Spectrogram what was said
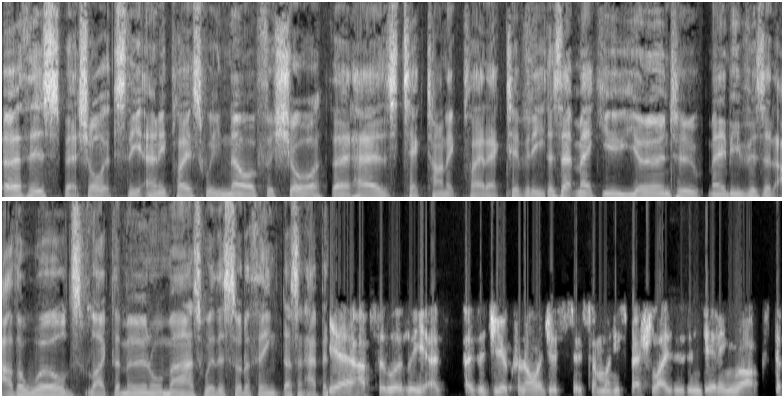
Earth is special. It's the only place we know of for sure that has tectonic plate activity. Does that make you yearn to maybe visit other worlds like the moon or Mars where this sort of thing doesn't happen? Yeah, absolutely. As, as a geochronologist, as someone who specializes in dating rocks, the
